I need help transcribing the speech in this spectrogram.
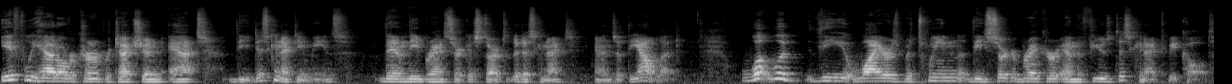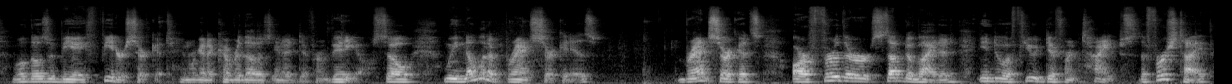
If we had overcurrent protection at the disconnecting means, then the branch circuit starts at the disconnect, ends at the outlet. What would the wires between the circuit breaker and the fuse disconnect be called? Well, those would be a feeder circuit, and we're going to cover those in a different video. So we know what a branch circuit is. Branch circuits are further subdivided into a few different types. The first type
